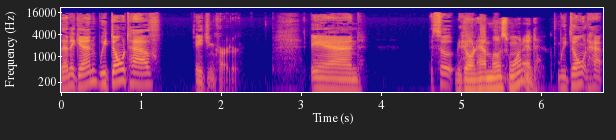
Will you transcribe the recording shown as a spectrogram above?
Then again, we don't have Agent Carter, and so We don't have Most Wanted. we don't have.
